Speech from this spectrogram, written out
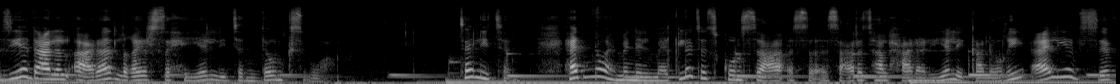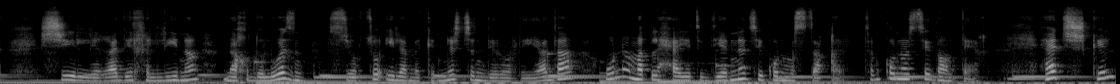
زيادة على الأعراض الغير صحية اللي تنبداو نكسبوها. ثالثا هاد النوع من الماكلة تتكون سعرتها الحرارية les calories عالية بزاف. الشيء اللي غادي يخلينا ناخذ الوزن surtout إلا ما كناش تنديروا الرياضة ونمط الحياة ديالنا تيكون مستقر تنكونوا sédentaires. هاد الشكل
